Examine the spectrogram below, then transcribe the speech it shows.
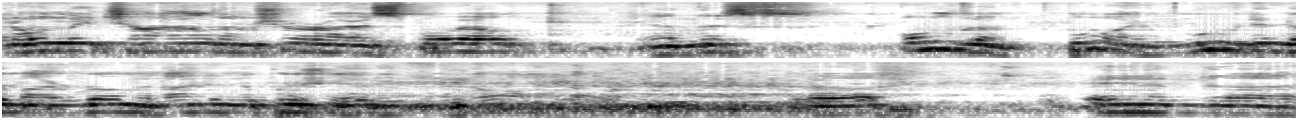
an only child. I'm sure I was spoiled. And this older boy moved into my room and I didn't appreciate it at all. Uh, and uh,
